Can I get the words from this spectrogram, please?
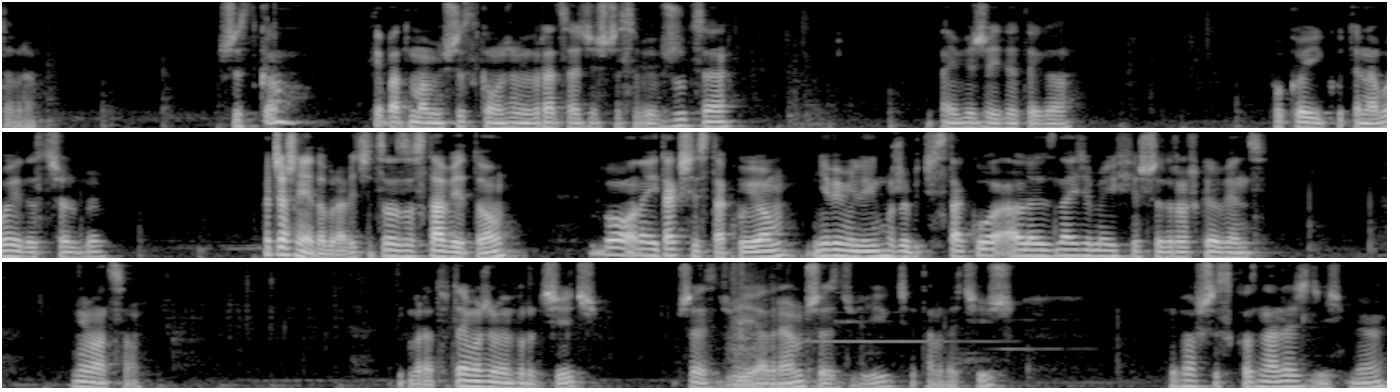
Dobra. Wszystko? Chyba tu mamy wszystko, możemy wracać, jeszcze sobie wrzucę. Najwyżej do tego pokoiku te naboje do strzelby. Chociaż nie, dobra, wiecie co, zostawię to, bo one i tak się stakują. Nie wiem ile ich może być w staku, ale znajdziemy ich jeszcze troszkę, więc nie ma co. Dobra, tutaj możemy wrócić. Przez drzwi, Adrian, przez drzwi, gdzie tam lecisz? Chyba wszystko znaleźliśmy.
